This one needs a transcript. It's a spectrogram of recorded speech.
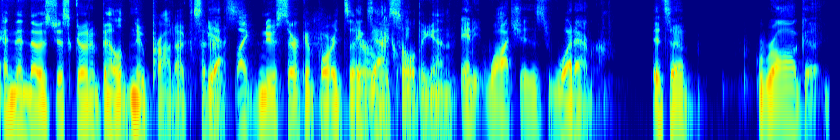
And then those just go to build new products that yes. are like new circuit boards that exactly. are resold again. And it watches whatever. It's a raw good.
